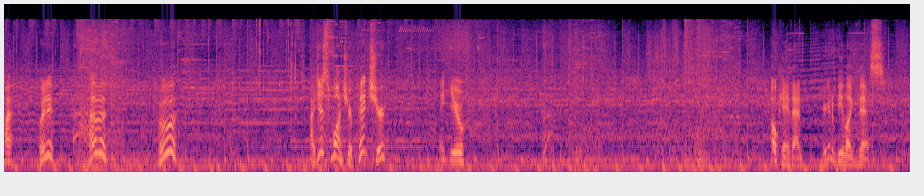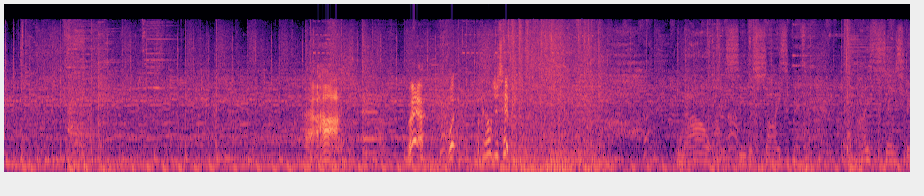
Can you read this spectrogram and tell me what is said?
I... What. Have a... Whoa! I just want your picture. Thank you. Okay, then. You're gonna be like this. Aha! Where? What? What the hell just hit me? Size of it. I sense the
